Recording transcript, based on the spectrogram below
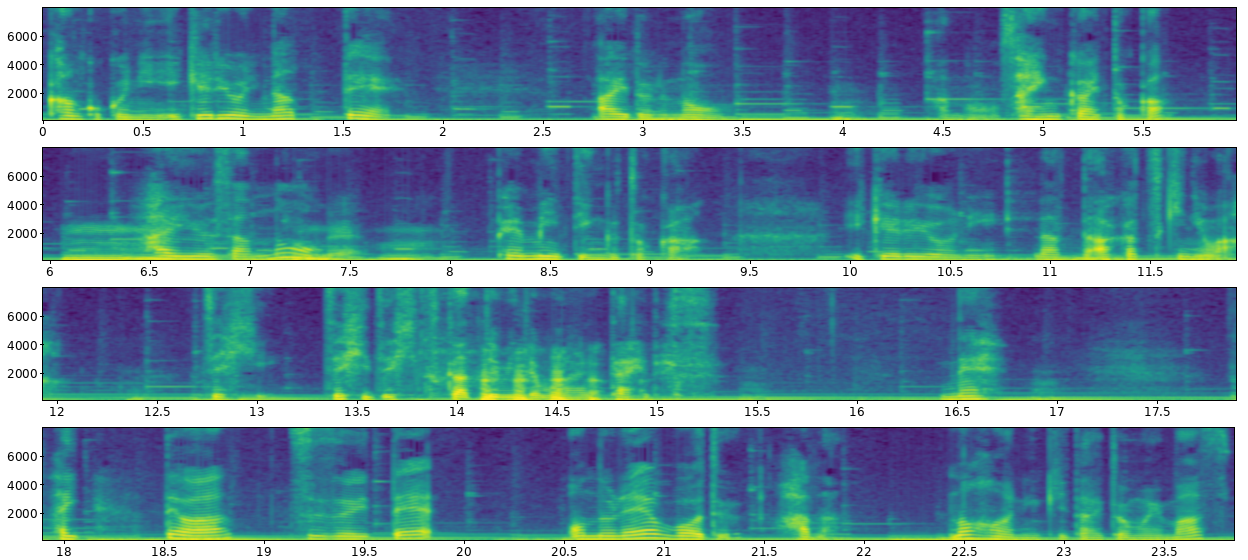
韓国に行けるようになってアイドルの 음. あのサイン会とか、 음. 俳優さんの 네. 음. ペンミーティングとか行けるようになった暁には、ぜひぜひぜひ使ってみてもらいたいです。ね。はい。では続いて「オヌレボドゥ花」 の方に行きたいと思います。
